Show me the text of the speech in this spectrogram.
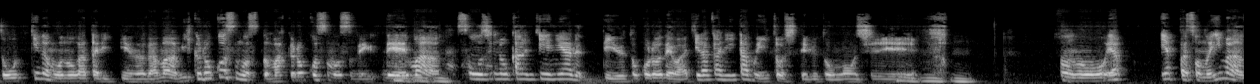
と大きな物語っていうのが、まあ、ミクロコスモスとマクロコスモスで、で、まあ、掃除の関係にあるっていうところでは明らかに多分意図してると思うし、その、ややっぱその今、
